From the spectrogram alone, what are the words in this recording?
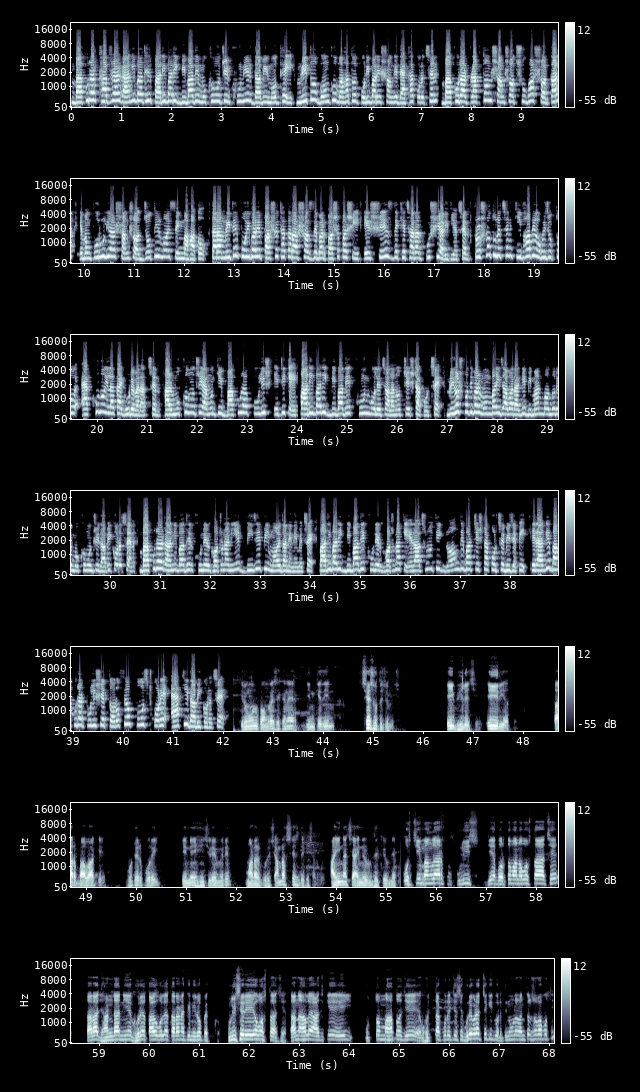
বাঁকুড়ার খাদরার রানীবাঁধের পারিবারিক বিবাদে মুখ্যমন্ত্রীর খুনের দাবির মধ্যেই মৃত বঙ্কু মাহাতোর পরিবারের সঙ্গে দেখা করেছেন বাঁকুড়ার প্রাক্তন সাংসদ সুভাষ সরকার এবং পুরুলিয়ার সাংসদ জ্যোতির্ময় সিং মাহাতো। তারা মৃতের পরিবারের পাশে থাকার আশ্বাস দেবার পাশাপাশি এর শেষ দেখে ছাড়ার হুঁশিয়ারি দিয়েছেন। প্রশ্ন তুলেছেন, কীভাবে অভিযুক্ত এখনও এলাকায় ঘুরে বেড়াচ্ছেন? আর মুখ্যমন্ত্রী এমনকি বাঁকুড়া পুলিশ এটিকে পারিবারিক বিবাদে খুন বলে চালানোর চেষ্টা করছে। বৃহস্পতিবার মুম্বাই যাওয়ার আগে বিমানবন্দরে মুখ্যমন্ত্রী দাবি করেছেন বাঁকুড়ার রানীবাঁধের খুনের ঘটনা নিয়ে বিজেপি ময়দানে নেমেছে। পারিবারিক বিবাদে খুনের ঘটনাকে রাজনৈতিক রং দেবার চেষ্টা করছে বিজেপি। এর আগে বাঁকুড়ার পুলিশের তরফেও পোস্ট করে একই দাবি করেছে। তৃণমূল কংগ্রেস এখানে দিনকে দিন শেষ হতে চলেছে। এই ভিলেজে এই এরিয়াতে। তার বাবাকে ভোটের পরেই টেনে হিঁচড়ে মেরে মার্ডার করেছে। আমরা শেষ দেখে ছাড়বো আইন আছে আইনের ঊর্ধ্বে কেউ নেই। পশ্চিমবাংলার পুলিশ যে বর্তমান অবস্থা আছে তারা ঝান্ডা নিয়ে ঘুরে তাও বলে তারা নাকি নিরপেক্ষ। পুলিশের এই অবস্থা আছে। তা না হলে আজকে এই উত্তম মাহাতো যে হত্যা করেছে, সে ঘুরে বেড়াচ্ছে কি করে? তৃণমূলের অঞ্চল সভাপতি?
